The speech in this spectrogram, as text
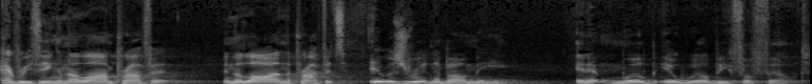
Everything in the law and prophet, in the law and the prophets, it was written about me, and it will, it will be fulfilled.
